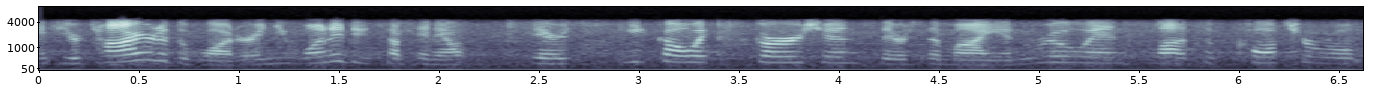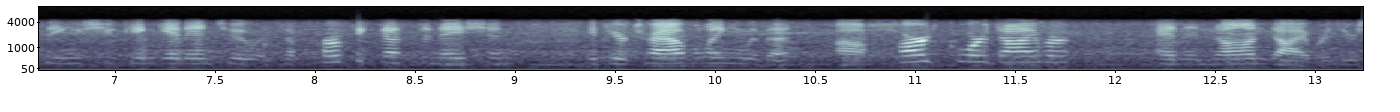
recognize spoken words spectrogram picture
if you're tired of the water and you want to do something else, there's eco excursions. There's the Mayan ruins. Lots of cultural things you can get into. It's a perfect destination if you're traveling with a, a hardcore diver and a non-diver. There's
